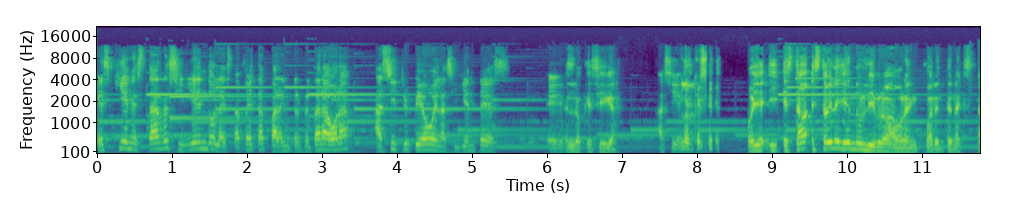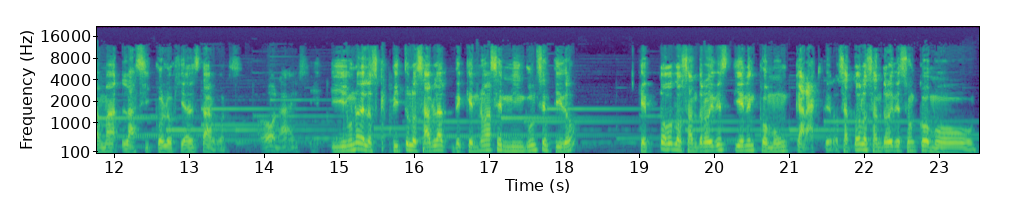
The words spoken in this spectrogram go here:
Es quien está recibiendo la estafeta para interpretar ahora a C-3PO en las siguientes. eh, En lo que siga. Así es. Lo que sí. Oye, y está, estoy leyendo un libro ahora en cuarentena que se llama La psicología de Star Wars. Oh, nice. Y uno de los capítulos habla de que no hace ningún sentido que todos los androides tienen como un carácter. O sea, todos los androides son como,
